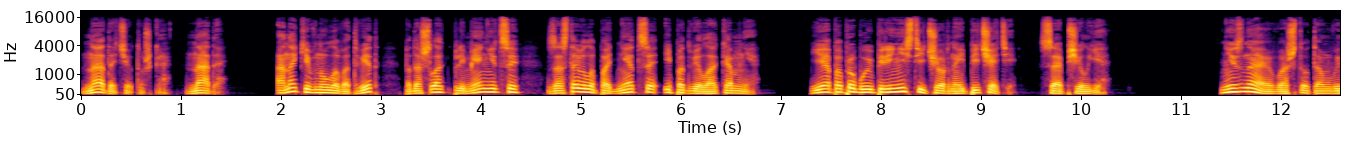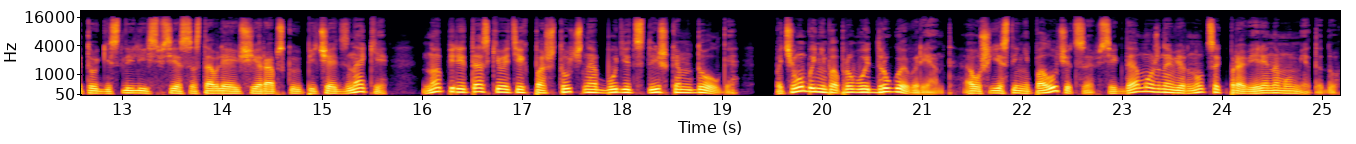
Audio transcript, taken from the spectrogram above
«Надо, тетушка, надо». Она кивнула в ответ, подошла к племяннице, заставила подняться и подвела ко мне. «Я попробую перенести черные печати», — сообщил я. Не знаю, во что там в итоге слились все составляющие рабскую печать знаки, но перетаскивать их поштучно будет слишком долго. Почему бы не попробовать другой вариант? А уж если не получится, всегда можно вернуться к проверенному методу.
